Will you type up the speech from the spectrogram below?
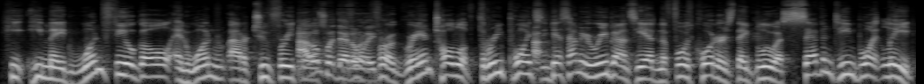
He, he made one field goal and one out of two free I don't throws put that for, for a grand total of three points. and guess how many rebounds he had in the fourth quarter as they blew a 17 point lead?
